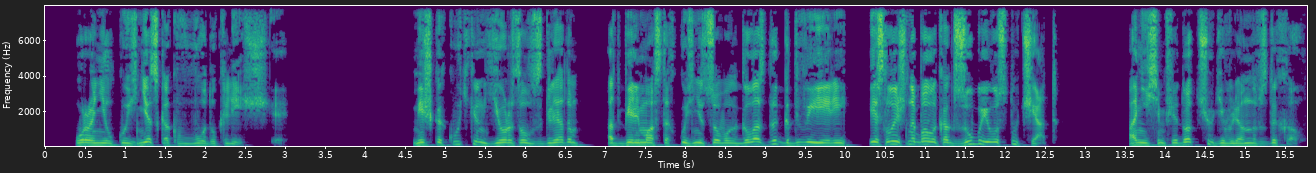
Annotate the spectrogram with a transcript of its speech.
— уронил кузнец, как в воду клещи. Мишка Кутькин ерзал взглядом от бельмастых кузнецовых глаз к двери, и слышно было, как зубы его стучат. Анисим Федотович удивленно вздыхал.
